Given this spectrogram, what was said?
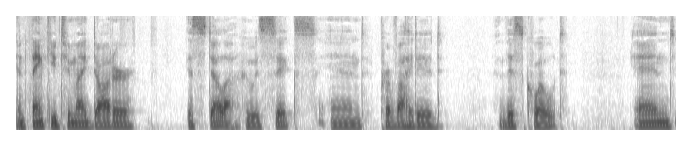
And thank you to my daughter Estella, who is six and provided this quote. And,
